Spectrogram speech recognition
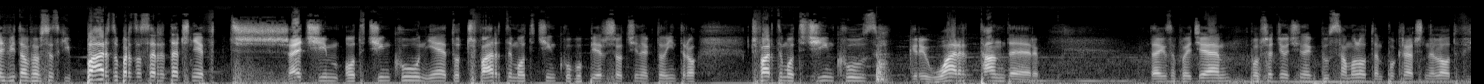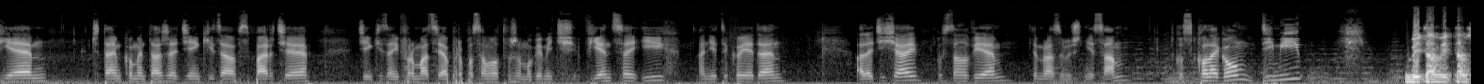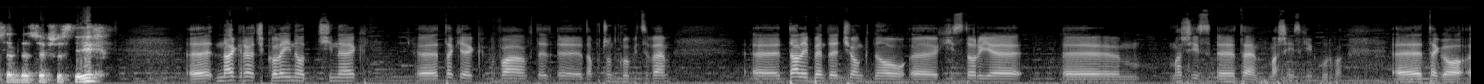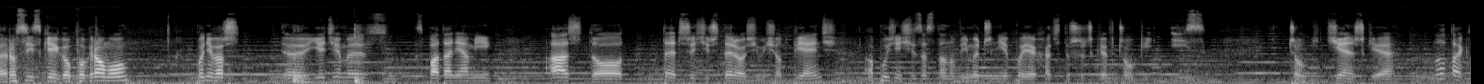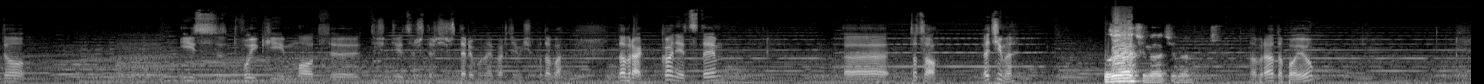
Cześć, witam was wszystkich bardzo, bardzo serdecznie w trzecim odcinku, nie, to czwartym odcinku, bo pierwszy odcinek to intro, w czwartym odcinku z gry War Thunder. Tak jak zapowiedziałem, poprzedni odcinek był samolotem, pokraczny lot, wiem, czytałem komentarze, dzięki za wsparcie, dzięki za informację a propos samolotów, że mogę mieć więcej ich, a nie tylko jeden. Ale dzisiaj postanowiłem, tym razem już nie sam, tylko z kolegą, Dimi, Witam, witam serdecznie wszystkich. e, nagrać kolejny odcinek. E, tak jak wam wte, e, na początku obiecywałem, e, dalej będę ciągnął e, historię e, maszyńs, te, maszyńskiej, kurwa, tego rosyjskiego pogromu, ponieważ jedziemy z, z badaniami aż do T-34-85, a później się zastanowimy, czy nie pojechać troszeczkę w czołgi IS. Czołgi ciężkie, no tak do Mm, i z dwójki mod y, 1944, bo najbardziej mi się podoba. Dobra, koniec z tym. E, to co? Lecimy. No, Lecimy, lecimy. Dobra, do boju.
